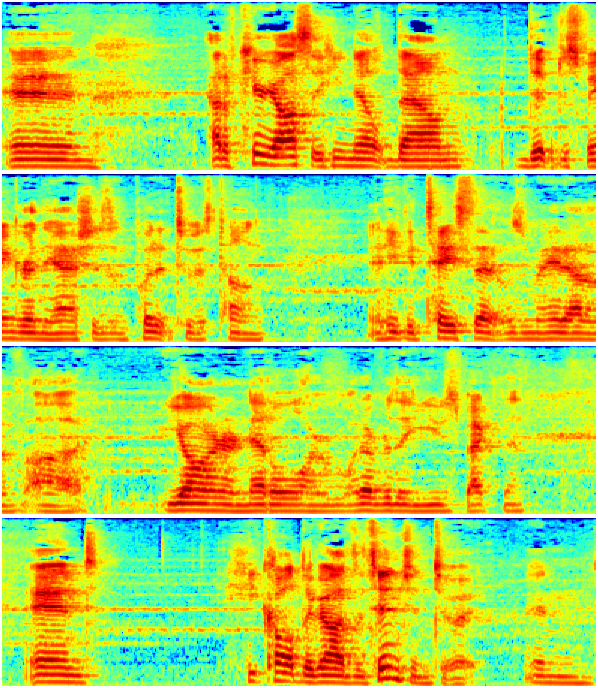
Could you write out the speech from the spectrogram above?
And out of curiosity, he knelt down, dipped his finger in the ashes, and put it to his tongue. And he could taste that it was made out of uh, yarn or nettle or whatever they used back then. And he called the gods' attention to it and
